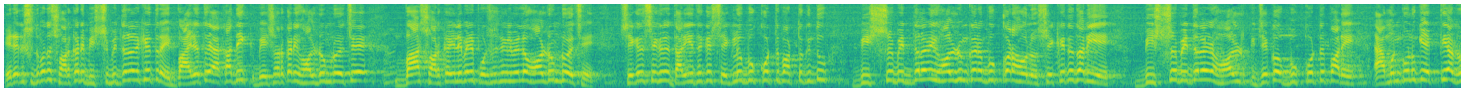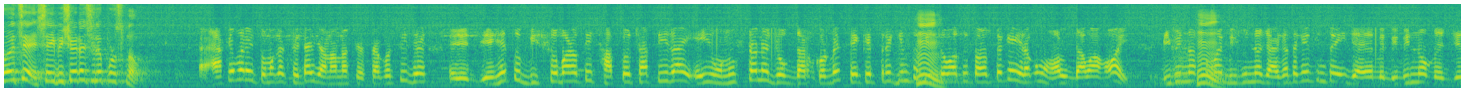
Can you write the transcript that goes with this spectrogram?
এটা কি শুধুমাত্র সরকারি বিশ্ববিদ্যালয়ের ক্ষেত্রে? বাইরে তো একাধিক বেসরকারি হল রুম রয়েছে বা সরকারি লেভেলে প্রশাসনিক লেভেলে হল রুম রয়েছে। সেক্ষেত্রে সেক্ষেত্রে দাঁড়িয়ে থেকে সেগুলো বুক করতে পারতো কিন্তু বিশ্ববিদ্যালয়ের হল রুম কেন বুক করা হলো? সেক্ষেত্রে দাঁড়িয়ে বিশ্ববিদ্যালয়ের হল যে কেউ বুক করতে পারে এমন কোনো কি এখতিয়ার রয়েছে? সেই বিষয়টা ছিল প্রশ্ন। একেবারে তোমাকে সেটাই জানানোর চেষ্টা করছি যে যেহেতু বিশ্বভারতী ছাত্রছাত্রীরা এই অনুষ্ঠানে যোগদান করবে সেক্ষেত্রে কিন্তু বিশ্বভারতীর তরফ থেকে এরকম হল দেওয়া হয়। বিভিন্ন সময় বিভিন্ন জায়গা থেকে কিন্তু এই বিভিন্ন যে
